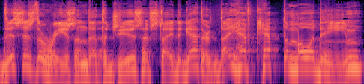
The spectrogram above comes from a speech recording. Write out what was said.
This is the reason that the Jews have stayed together. They have kept the Moedim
